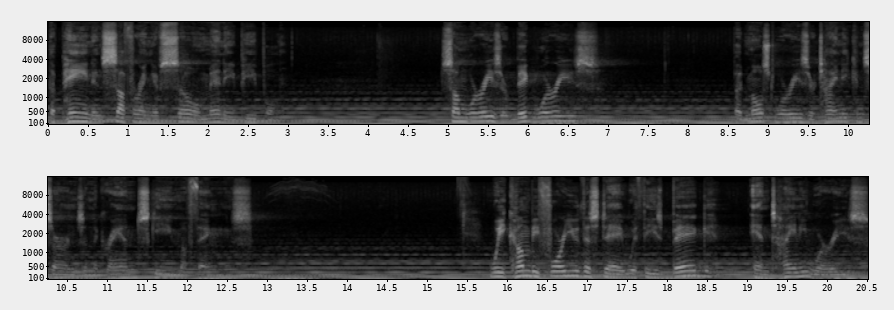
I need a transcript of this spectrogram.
the pain and suffering of so many people. Some worries are big worries, but most worries are tiny concerns in the grand scheme of things. We come before you this day with these big and tiny worries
